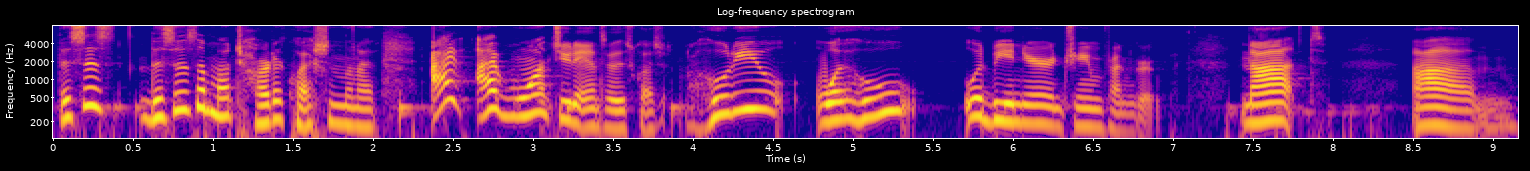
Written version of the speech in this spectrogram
this is this is a much harder question than I. I I want you to answer this question. Who do you what who would be in your dream friend group? Not um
